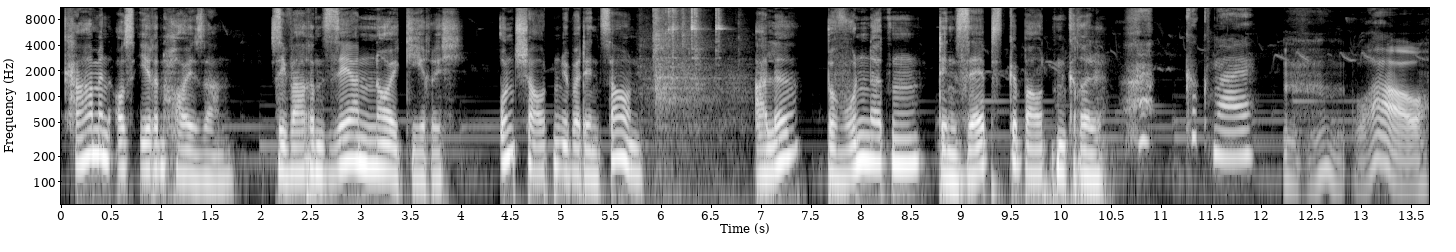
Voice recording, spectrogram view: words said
kamen aus ihren Häusern. Sie waren sehr neugierig und schauten über den Zaun. Alle bewunderten den selbstgebauten Grill. guck mal. Wow.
